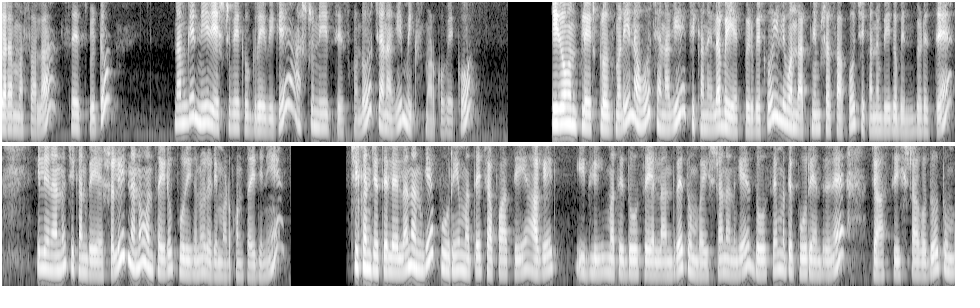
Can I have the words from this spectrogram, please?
ಗರಂ ಮಸಾಲ ಸೇರಿಸ್ಬಿಟ್ಟು ನಮಗೆ ನೀರು ಎಷ್ಟು ಬೇಕು ಗ್ರೇವಿಗೆ ಅಷ್ಟು ನೀರು ಸೇರಿಸ್ಕೊಂಡು ಚೆನ್ನಾಗಿ ಮಿಕ್ಸ್ ಮಾಡ್ಕೋಬೇಕು. ಈಗ ಒಂದು ಪ್ಲೇಟ್ ಕ್ಲೋಸ್ ಮಾಡಿ ನಾವು ಚೆನ್ನಾಗಿ ಚಿಕನ್ ಎಲ್ಲ ಬೇಯಕ್ಕೆ ಬಿಡಬೇಕು. ಇಲ್ಲಿ ಒಂದು ಹತ್ತು ನಿಮಿಷ ಸಾಕು ಚಿಕನ್ ಬೇಗ ಬೆಂದುಬಿಡುತ್ತೆ. ಇಲ್ಲಿ ನಾನು ಚಿಕನ್ ಬೇಯೋಷ್ಟರಲ್ಲಿ ನಾನು ಒಂದು ಸೈಡು ಪೂರಿಗೂ ರೆಡಿ ಮಾಡ್ಕೊತಾ ಇದ್ದೀನಿ. ಚಿಕನ್ ಜೊತೆಲೆಲ್ಲ ನನಗೆ ಪೂರಿ ಮತ್ತು ಚಪಾತಿ ಹಾಗೆ ಇಡ್ಲಿ ಮತ್ತು ದೋಸೆ ಎಲ್ಲ ಅಂದರೆ ತುಂಬ ಇಷ್ಟ ನನಗೆ. ದೋಸೆ ಮತ್ತು ಪೂರಿ ಅಂದ್ರೇ ಜಾಸ್ತಿ ಇಷ್ಟ ಆಗೋದು, ತುಂಬ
